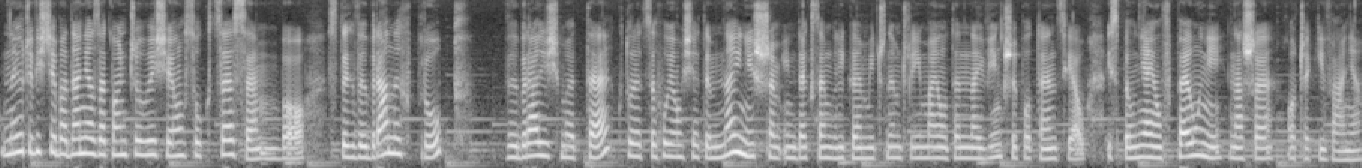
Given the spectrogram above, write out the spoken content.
No i oczywiście badania zakończyły się sukcesem, bo z tych wybranych prób Wybraliśmy te, które cechują się tym najniższym indeksem glikemicznym, czyli mają ten największy potencjał i spełniają w pełni nasze oczekiwania.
